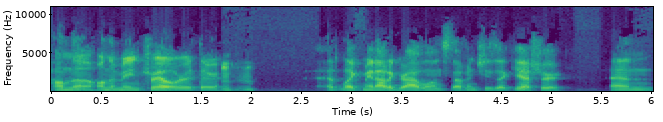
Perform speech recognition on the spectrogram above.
on the on the main trail right there, hmm at- like made out of gravel and stuff?" And she's like, "Yeah, sure." And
